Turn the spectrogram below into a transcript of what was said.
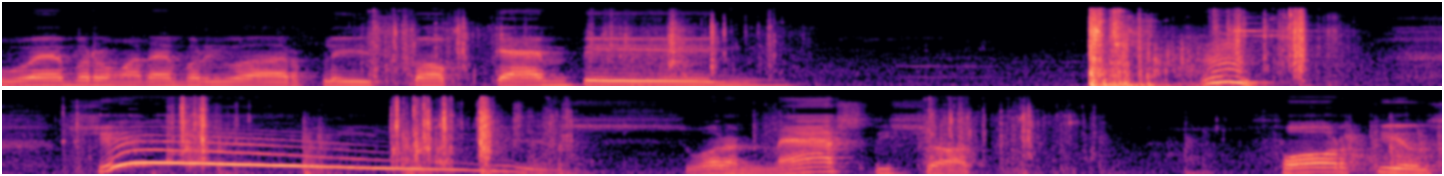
Whoever, whatever you are, please stop camping. Hmm. Jeez. What a nasty shot. Four kills.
